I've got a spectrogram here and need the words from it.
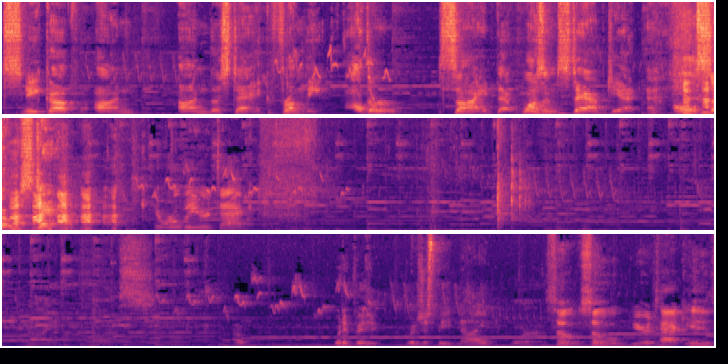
sneak up on on the stag from the other side that wasn't stabbed yet and also stab. Okay, roll me your attack. Nine plus. Oh, would it be? Would it just be nine or? So, so your attack is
